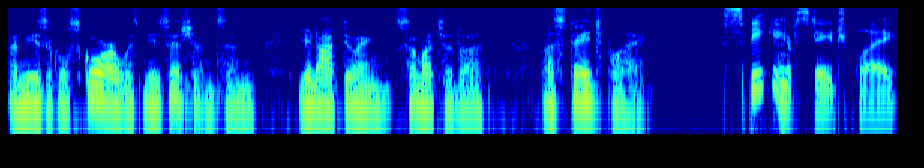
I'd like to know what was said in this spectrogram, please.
a musical score with musicians and you're not doing so much of a, a stage play. Speaking of stage play,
